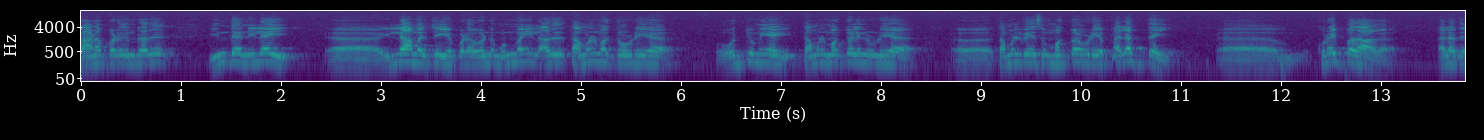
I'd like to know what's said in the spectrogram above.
காணப்படுகின்றது. இந்த நிலை இல்லாமல் செய்யப்பட வேண்டும். உண்மையில் அது தமிழ் மக்களுடைய ஒற்றுமையை தமிழ் மக்களினுடைய தமிழ் பேசும் மக்களுடைய பலத்தை குறைப்பதாக அல்லது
